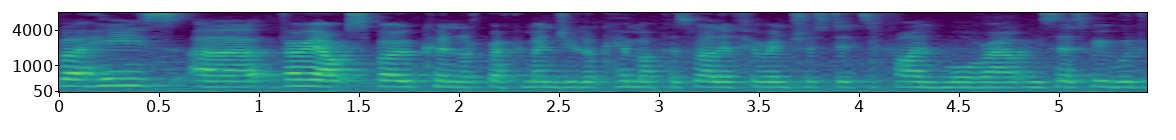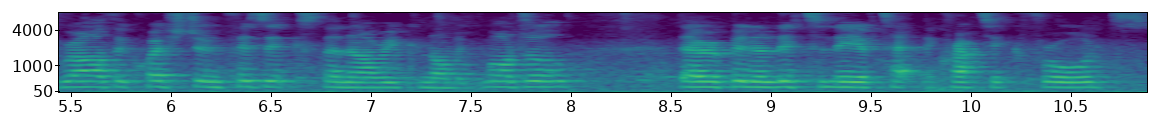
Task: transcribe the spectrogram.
but he's uh, very outspoken. I'd recommend you look him up as well if you're interested to find more out. He says we would rather question physics than our economic model. There have been a litany of technocratic frauds.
